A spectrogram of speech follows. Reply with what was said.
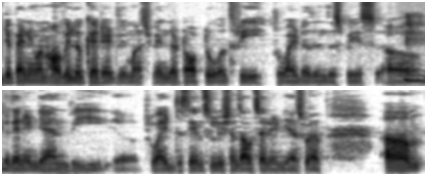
depending on how we look at it we must be in the top two or three providers in this space uh, Hmm. within india and we uh, provide the same solutions outside india as well. Um,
